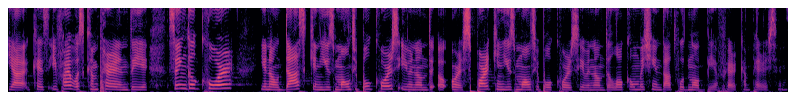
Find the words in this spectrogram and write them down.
Yeah, because if I was comparing the single core you know, Dask can use multiple cores even on the, or Spark can use multiple cores even on the local machine. That would not be a fair comparison.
